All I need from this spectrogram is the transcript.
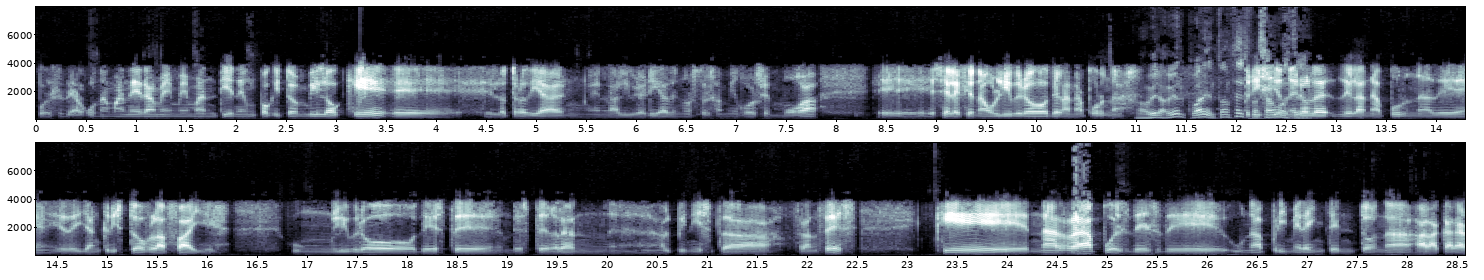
pues de alguna manera me, me mantiene un poquito en vilo que eh, el otro día en, la librería de nuestros amigos en Muga eh, he seleccionado un libro de la Napurna. A ver, a ver, ¿cuál entonces? Prisionero de la Napurna de, de Jean-Christophe Lafalle, un libro de este de este gran eh, alpinista francés que narra pues desde una primera intentona a la cara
